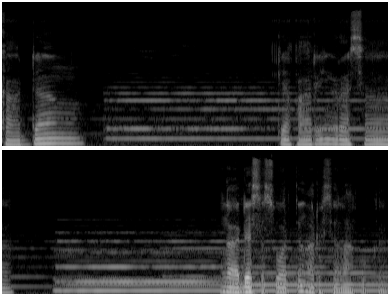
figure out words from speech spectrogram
Kadang tiap hari ngerasa nggak ada sesuatu yang harus saya lakukan.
